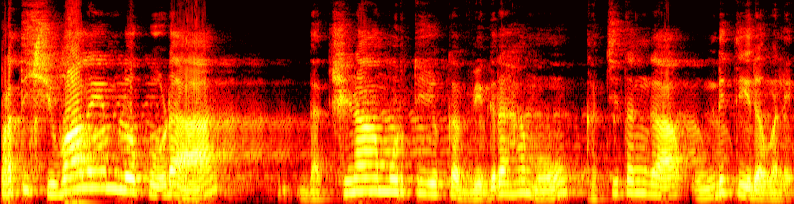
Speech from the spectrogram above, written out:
ప్రతి శివాలయంలో కూడా దక్షిణామూర్తి యొక్క విగ్రహము ఖచ్చితంగా ఉండి తీరవలే.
